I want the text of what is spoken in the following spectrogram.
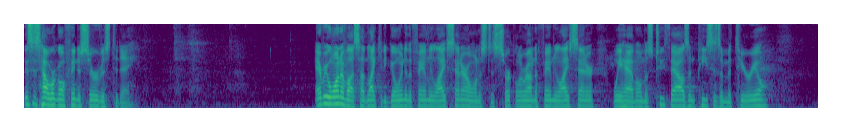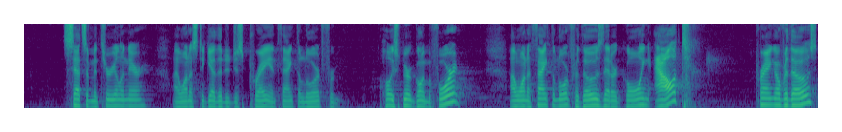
This is how we're going to finish service today. Every one of us, I'd like you to go into the Family Life Center. I want us to circle around the Family Life Center. We have almost 2,000 pieces of material, sets of material in there. I want us together to just pray and thank the Lord for Holy Spirit going before it. I want to thank the Lord for those that are going out, praying over those.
